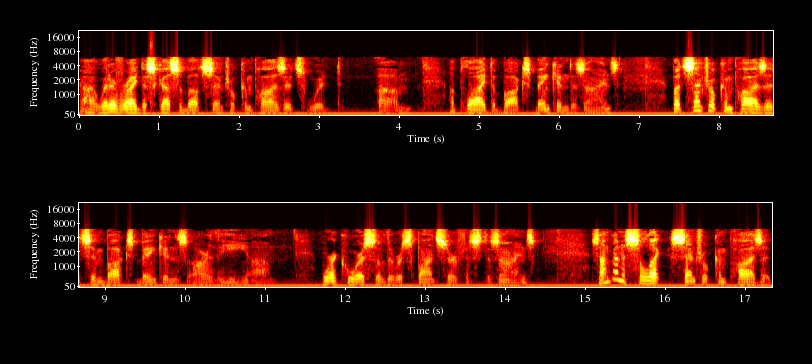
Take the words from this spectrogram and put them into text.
Uh, whatever I discuss about central composites would um, apply to Box-Behnken designs. But central composites and Box-Behnkens are the um, workhorse of the response surface designs. So I'm going to select central composite.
